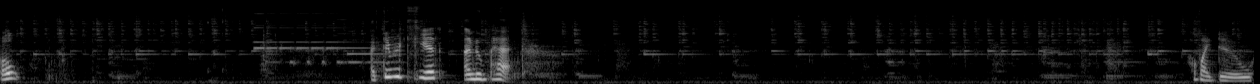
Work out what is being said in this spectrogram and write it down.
Oh. I think we can get a new pet. Hope I do.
